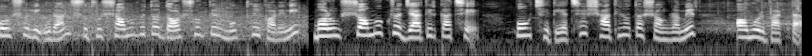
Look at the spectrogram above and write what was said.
কৌশলী উড়ান শুধু সমবেত দর্শকদের মুগ্ধই করেনি, বরং সমগ্র জাতির কাছে পৌঁছে দিয়েছে স্বাধীনতা সংগ্রামের অমর বার্তা।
